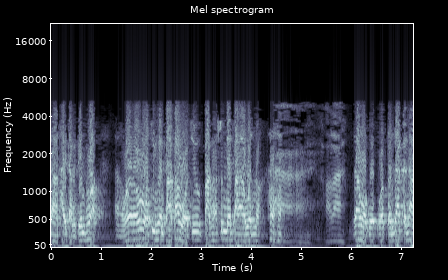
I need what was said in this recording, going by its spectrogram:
啊台长电话。啊，我我我今天打到我就帮他顺便帮他问了，哈啊哈，啊，好了，让我我我等下跟他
